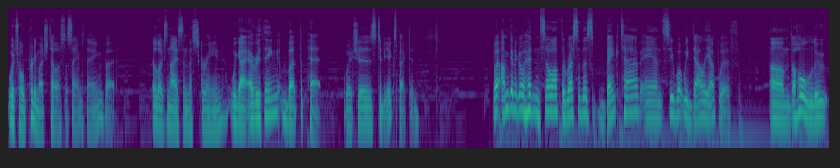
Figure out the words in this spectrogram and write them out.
which will pretty much tell us the same thing, but it looks nice in the screen. We got everything but the pet, which is to be expected. But I'm going to go ahead and sell off the rest of this bank tab and see what we dally up with. Um, the whole loot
